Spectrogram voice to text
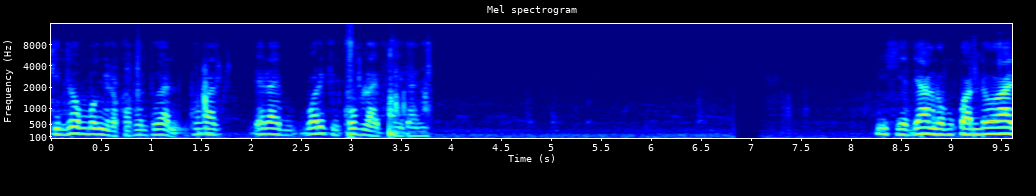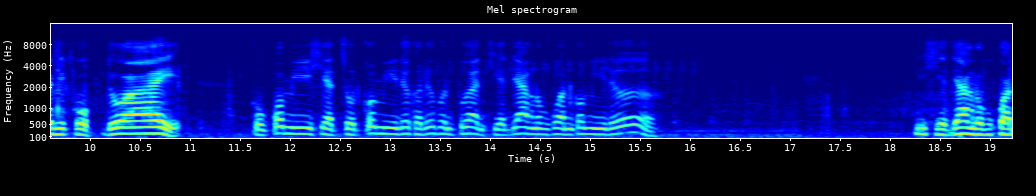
กินลงเบิ่งอยู่หรอกค่ะเพื่อนๆเพราะว่ายายไรบ่ได้กินครบหลายปีแล้วนี่มีเขียดย่างลมควันด้วย มีกบด้วยกบก็มีเขียดสดก็มีเด้อค่ะเด้อเพื่อนๆเขียดย่างลมควันก็มีเด้อ มีเขียดย่างลมควัน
